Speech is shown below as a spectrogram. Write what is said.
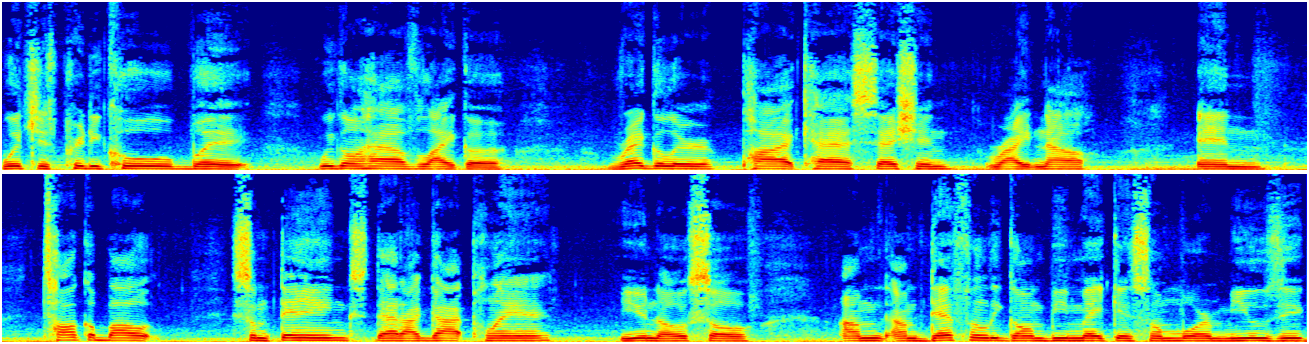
which is pretty cool, but we're gonna have like a regular podcast session right now and talk about some things that I got planned, you know, so I'm I'm definitely gonna be making some more music.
